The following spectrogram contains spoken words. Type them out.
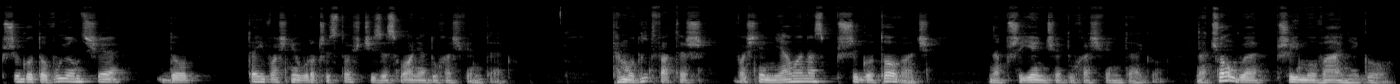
przygotowując się do tej właśnie uroczystości zesłania Ducha Świętego. Ta modlitwa też właśnie miała nas przygotować na przyjęcie Ducha Świętego, na ciągłe przyjmowanie Go,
